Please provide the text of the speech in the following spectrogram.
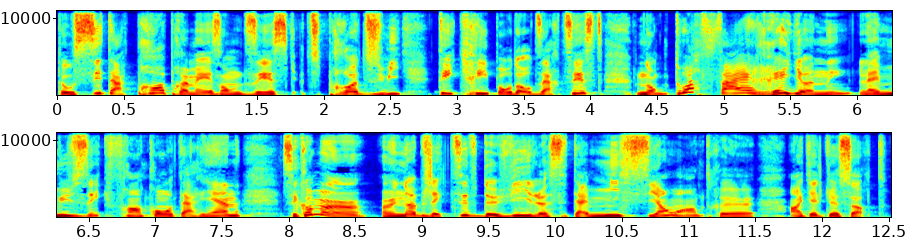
tu as aussi ta propre maison de disques, tu produis, t'écris pour d'autres artistes. Donc toi, faire rayonner la musique franco-ontarienne, c'est comme un, un objectif de vie, là. c'est ta mission entre, en quelque sorte.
